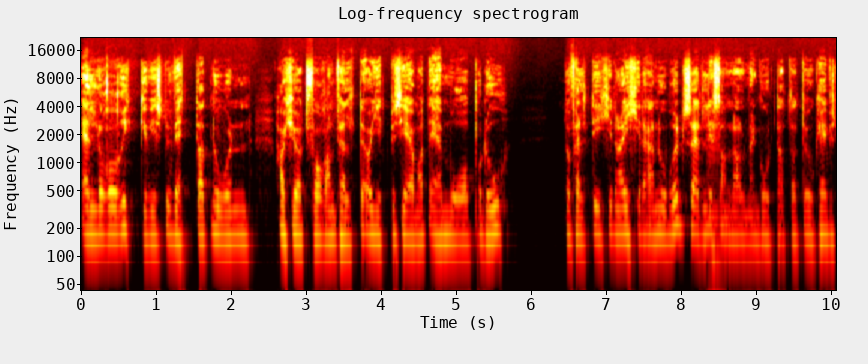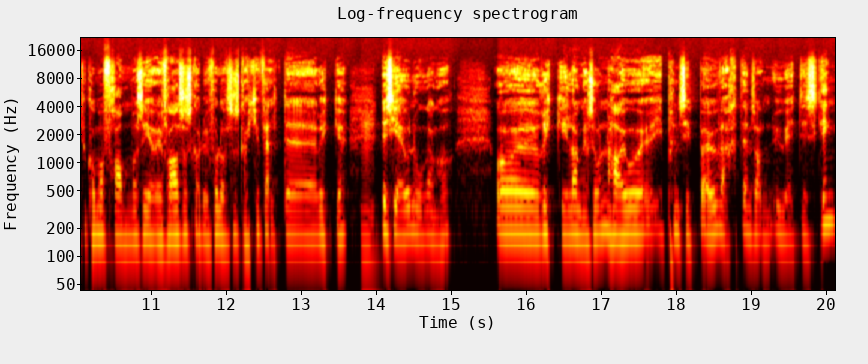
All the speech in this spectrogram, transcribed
Eller å rykke hvis du vet at noen har kjørt foran feltet og gitt beskjed om at 'jeg må på do'. Når, feltet ikke, når ikke er noe brudd, så er det litt sånn allmenn godtatt at ok, hvis du kommer fram og sier ifra, så skal du få lov, så skal ikke feltet rykke. Det skjer jo noen ganger. Og rykke i langesonen har jo i prinsippet òg vært en sånn uetisk ting.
